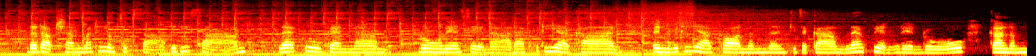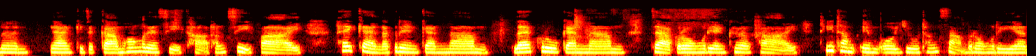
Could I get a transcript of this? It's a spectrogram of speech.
ำระดับชั้นมัธยมศึกษาปีที่ 3 และครูแกนนำโรงเรียนเสนารัฐวิทยาคาร เป็นวิทยากรดำเนินกิจกรรม แลกเปลี่ยนเรียนรู้ การดำเนิน งานกิจกรรมห้องเรียนสีขาวทั้ง 4 ฝ่าย ให้แก่นักเรียนแกนนำและครูแกนนำจากโรงเรียนเครือข่ายที่ทำ MOU ทั้ง 3 โรงเรียน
